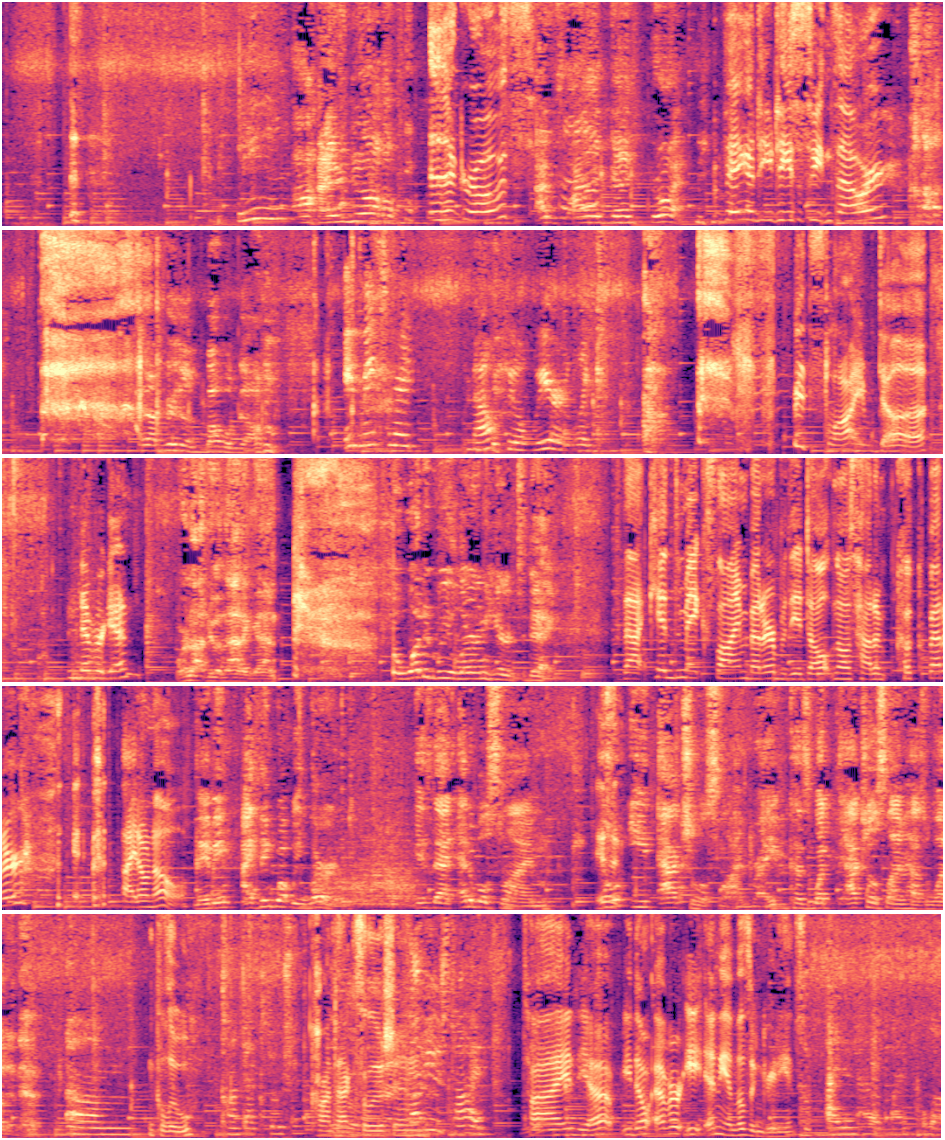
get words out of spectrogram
Ew. I know. Is it gross? I'm finally getting through it. Vega, do you taste the sweet and sour? And I piece of bubble gum. It makes my mouth feel weird. Like It's slime, duh. Never again. We're not doing that again. so what did we learn here today? That kids make slime better, but the adult knows how to cook better? I don't know. Maybe I think what we learned is that edible slime Is don't eat actual slime, right? Because what actual slime has what in it? um Glue, contact solution. contact I thought solution, he was tied. Tide, yep. You don't ever eat any of those ingredients. I didn't have a blindfold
